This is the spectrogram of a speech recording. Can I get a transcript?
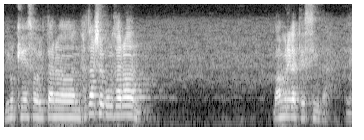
이렇게 해서 일단은 화장실 공사는 마무리가 됐습니다. 예.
